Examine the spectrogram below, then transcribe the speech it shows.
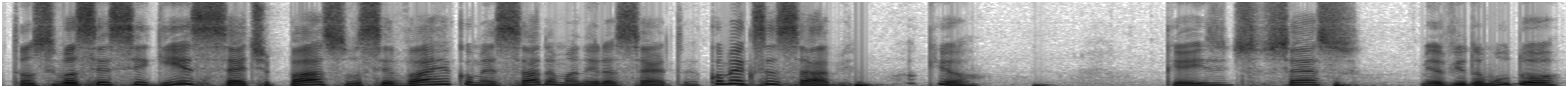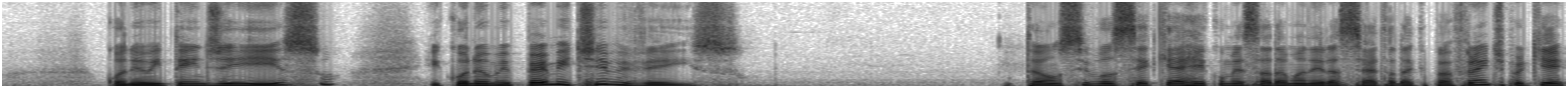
Então, se você seguir esses sete passos, você vai recomeçar da maneira certa. Como é que você sabe? Aqui, ó. Case de sucesso. Minha vida mudou. Quando eu entendi isso e quando eu me permiti viver isso. Então, se você quer recomeçar da maneira certa daqui para frente, porque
